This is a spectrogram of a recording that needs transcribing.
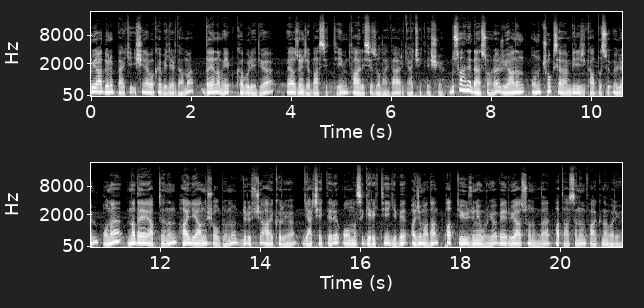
Rüya dönüp belki işine bakabilirdi ama dayanamayıp kabul ediyor ve az önce bahsettiğim talihsiz olaylar gerçekleşiyor. Bu sahneden sonra Rüya'nın onu çok seven biricik ablası Ölüm ona Nada'ya yaptığının hayli yanlış olduğunu dürüstçe haykırıyor. Gerçekleri olması gerektiği gibi acımadan pat diye yüzüne vuruyor ve Rüya sonunda hatasının farkına varıyor.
